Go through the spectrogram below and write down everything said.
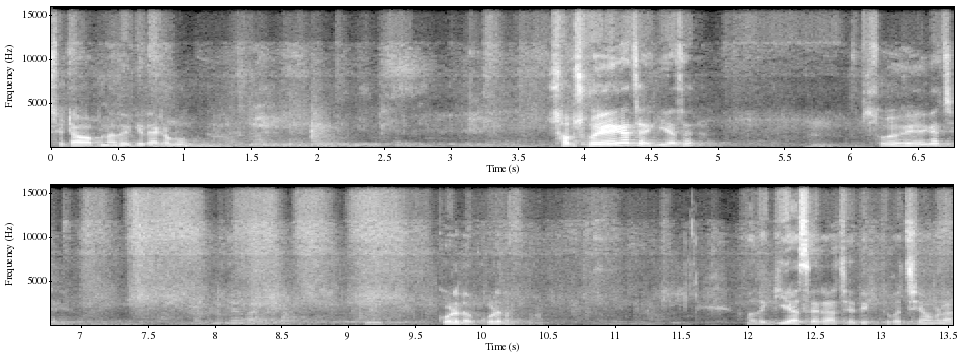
সেটাও আপনাদেরকে দেখাবো। সব হয়ে গেছে, কি আছে? সবে হয়ে গেছে? করে দাও করে দাও। আমাদের গিয়াসের আছে, দেখতে পাচ্ছি আমরা।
